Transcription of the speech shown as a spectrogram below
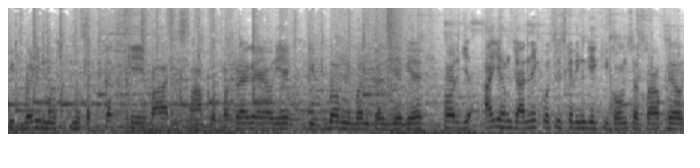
काफ़ी बड़ी मशक्क़त के बाद इस सांप को पकड़ा गया और ये डिब्बा में बंद कर दिया गया है। और आइए हम जानने की कोशिश करेंगे कि कौन सा सांप है और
